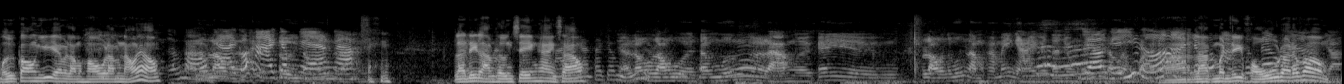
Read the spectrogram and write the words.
bự con như vậy mà làm hồ làm nổi không? Lần hồi ngày có 200 ngàn à. Là đi làm thường xuyên hay sao? Dạ nghỉ. lâu rồi. lâu người ta mướn làm rồi cái lâu nó mướn làm hai mấy ngày người ta cho Giờ nghỉ làm. nữa à, là mình đi phụ thôi đúng không? Dạ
